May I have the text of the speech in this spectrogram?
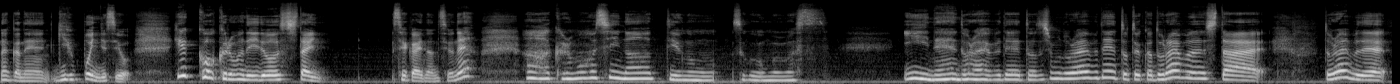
なんかね岐阜っぽいんですよ。結構車で移動したい世界なんですよね。ああ車欲しいなっていうのもすごい思います。いいねドライブデート。私もドライブデートというかドライブしたい。ドライブで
